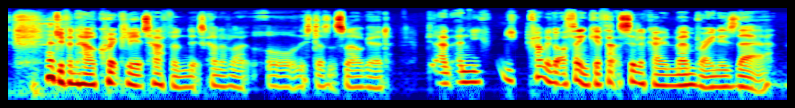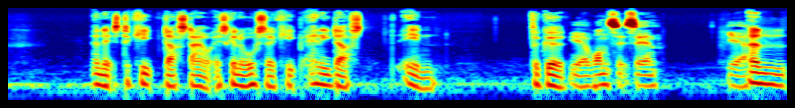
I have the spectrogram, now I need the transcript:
given how quickly it's happened, it's kind of like, oh, this doesn't smell good. And and you you kind of got to think if that silicone membrane is there, and it's to keep dust out, it's going to also keep any dust in for good. Yeah. Once it's in. Yeah. And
